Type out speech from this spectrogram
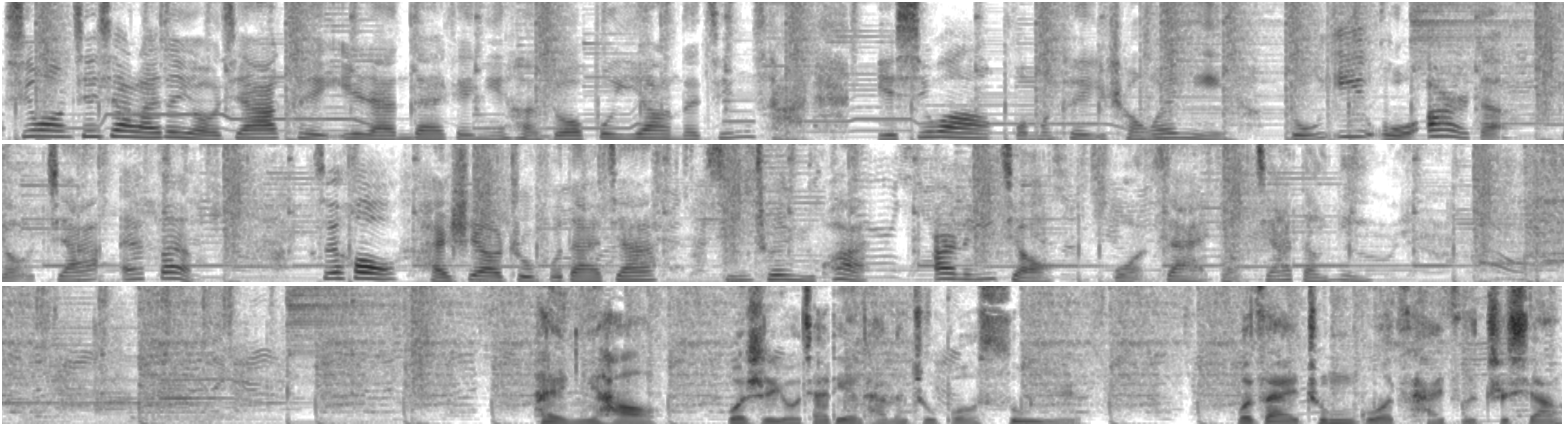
希望接下来的有家可以依然带给你很多不一样的精彩，也希望我们可以成为你独一无二的有家 FM。最后，还是要祝福大家新春愉快，二零一九。我在有家等你。嘿，你好，我是有家电台的主播苏雨。我在中国才子之乡，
